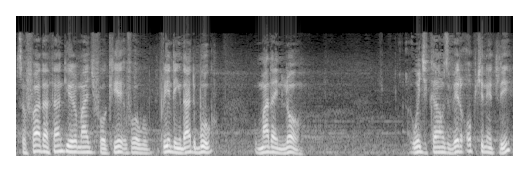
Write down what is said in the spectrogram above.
So, Father, thank you very much for, for printing that book, Mother in Law, which comes very opportunely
